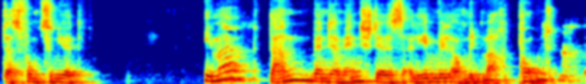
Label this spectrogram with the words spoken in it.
das funktioniert immer dann, wenn der Mensch, der das erleben will, auch mitmacht. Punkt. Mitmacht.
